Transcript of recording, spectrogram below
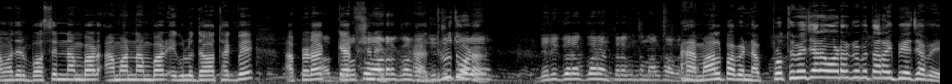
আমাদের বসের নাম্বার আমার নাম্বার এগুলো দেওয়া থাকবে। আপনারা ক্যাপশনে হ্যাঁ, দ্রুত অর্ডার দেরি করে করেন তাহলে কিন্তু মাল পাবেন হ্যাঁ মাল পাবেন না। প্রথমে যারা অর্ডার করবে তারাই পেয়ে যাবে।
